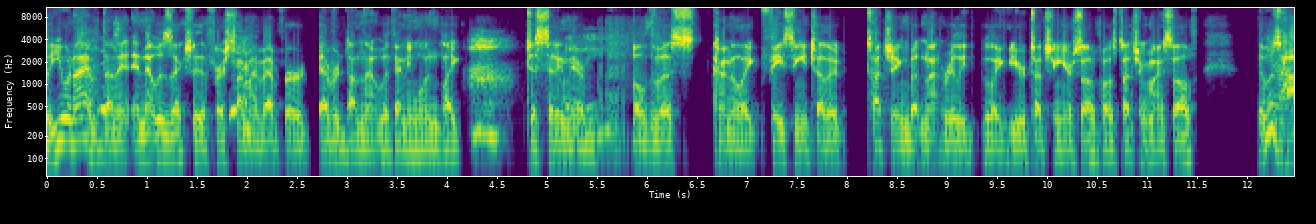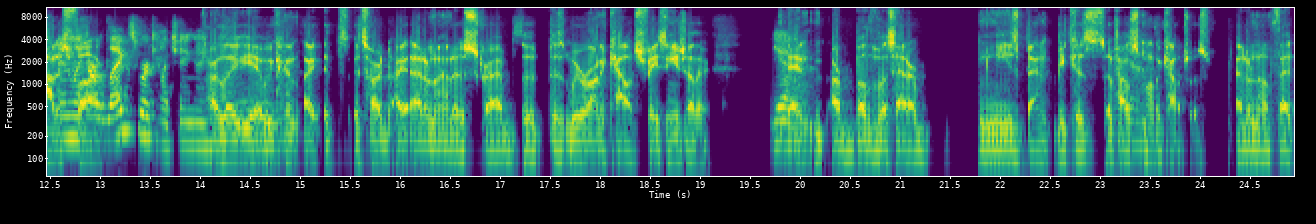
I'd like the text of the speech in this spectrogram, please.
But you and I have done it, and that was actually the first time I've ever ever done that with anyone. Like just sitting Really? there, both of us kind of like facing each other, touching, but not really like you were touching yourself. I was touching myself. It was Yeah, hot as and like fuck. our legs were touching. I Our think, leg, yeah, we kind of, it's, it's hard. I, I don't know how to describe the, because we were on a couch facing each other Yeah. and our, both of us had our knees bent because of how Yeah. small the couch was. I don't know if that,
